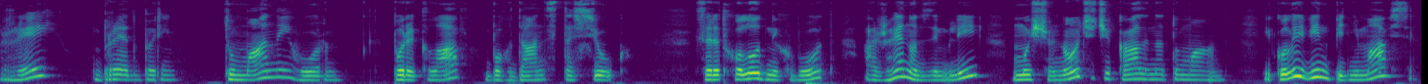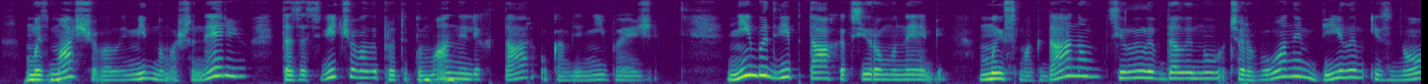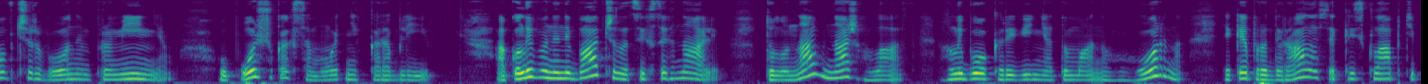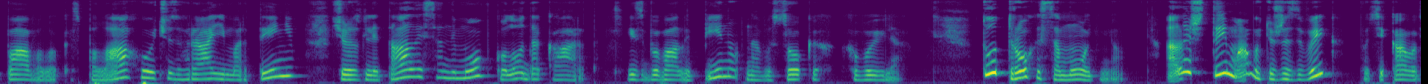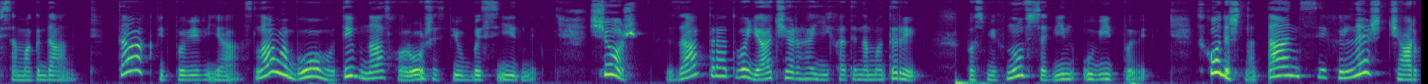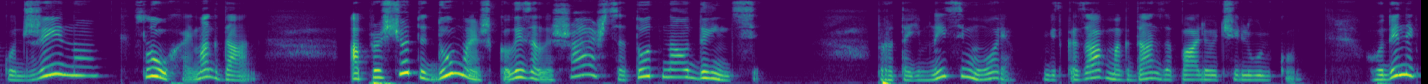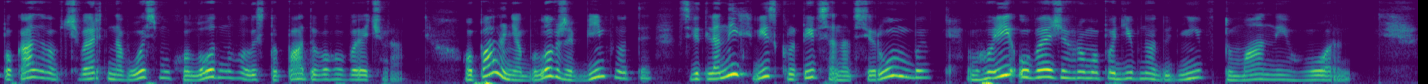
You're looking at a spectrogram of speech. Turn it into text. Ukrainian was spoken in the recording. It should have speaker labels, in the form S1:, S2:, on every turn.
S1: Рей Бредбері Туманний горн переклав Богдан Стасюк. Серед холодних вод, аж ген от землі, ми щоночі чекали на туман. І коли він піднімався, ми змащували мідну машинерію та засвічували протитуманний ліхтар у кам'яній вежі. Ніби дві птахи в сірому небі, ми з Макданом цілили вдалину червоним, білим і знов червоним промінням у пошуках самотніх кораблів. А коли вони не бачили цих сигналів, то лунав наш глас, глибоке ревіння туманного горна, яке продиралося крізь клапті паволоки, спалахуючи з граї мартинів, що розліталися, немов колода карт, і збивали піну на високих хвилях. Тут трохи самотньо. Але ж ти, мабуть, уже звик, поцікавився Макдан. Так, відповів я, слава Богу, ти в нас хороший співбесідник. Що ж, завтра твоя черга їхати на материк, посміхнувся він у відповідь. Сходиш на танці, хильнеш чарку джину. Слухай, Макдан, а про що ти думаєш, коли залишаєшся тут наодинці? Про таємниці моря, відказав Макдан, запалюючи люльку. Годинник показував чверть на восьму холодного листопадового вечора. Опалення було вже ввімкнуте, світляний хвіст крутився на всі румби, вгорі у вежі громоподібно дуднів туманний горн.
